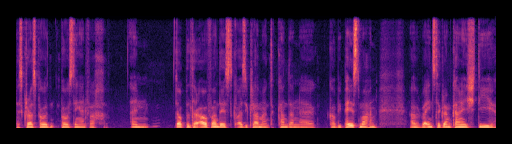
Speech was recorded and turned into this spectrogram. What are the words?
das Cross-Posting einfach ein doppelter Aufwand ist. Quasi klar, man kann dann äh, Copy-Paste machen, aber bei Instagram kann ich die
